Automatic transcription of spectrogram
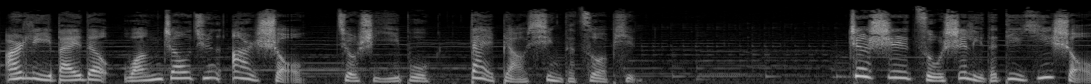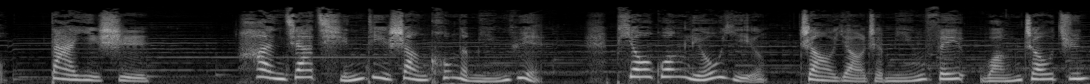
而李白的《王昭君二首》就是一部代表性的作品。这是祖诗里的第一首，大意是：汉家秦地上空的明月，飘光流影，照耀着明妃王昭君。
